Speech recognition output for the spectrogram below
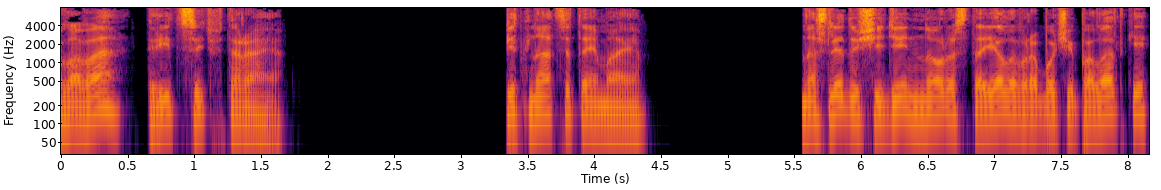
Глава 32. 15 мая. На следующий день Нора стояла в рабочей палатке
